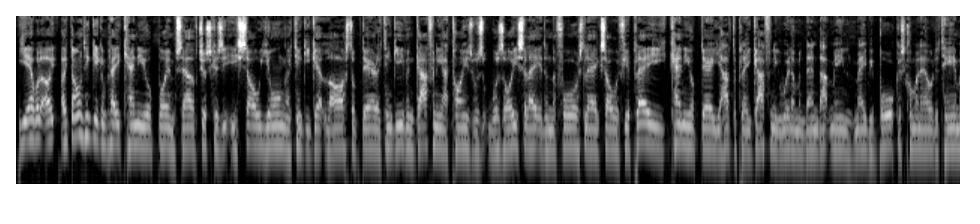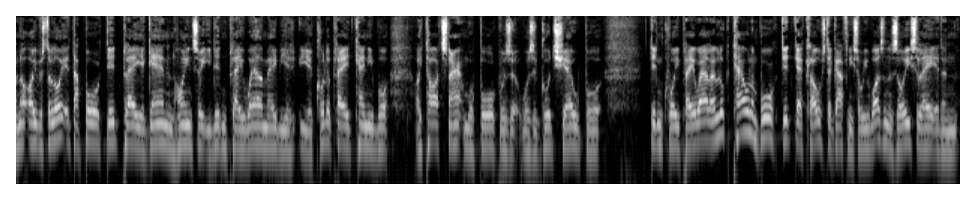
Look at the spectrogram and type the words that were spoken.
Yeah, well, I, I don't think he can play Kenny up by himself just because he's so young. I think he get lost up there. I think even Gaffney at times was, was isolated in the first leg. So if you play Kenny up there, you have to play Gaffney with him, and then that means maybe Burke is coming out of the team. And I was delighted that Burke did play again. In hindsight, he didn't play well. Maybe you, you could have played Kenny, but I thought starting with Burke was a, was a good shout. But didn't quite play well. And look, Towell and Burke did get close to Gaffney, so he wasn't as isolated. And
